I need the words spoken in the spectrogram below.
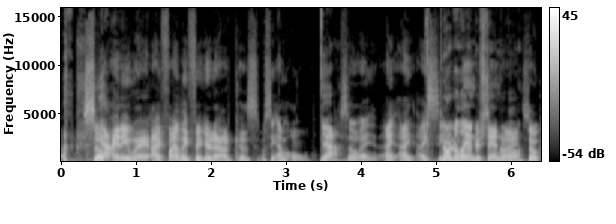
so Yeah. anyway, I finally figured out because well, see, I'm old. Yeah. So I, I, I, I see. Totally understandable. Right. So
